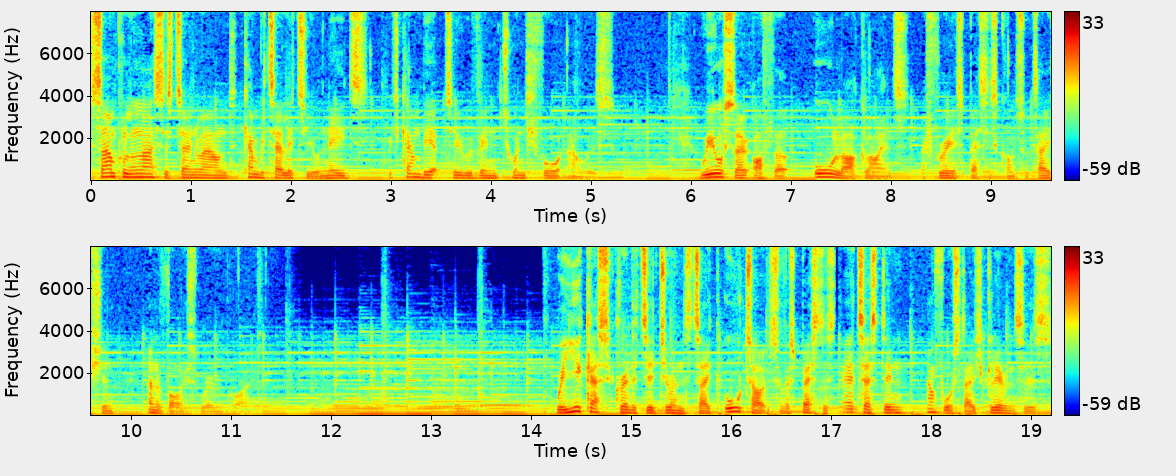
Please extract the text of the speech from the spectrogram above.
Sample analysis turnaround can be tailored to your needs, which can be up to within 24 hours. We also offer all our clients a free asbestos consultation and advice where required. We're UKAS accredited to undertake all types of asbestos air testing and four-stage clearances.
